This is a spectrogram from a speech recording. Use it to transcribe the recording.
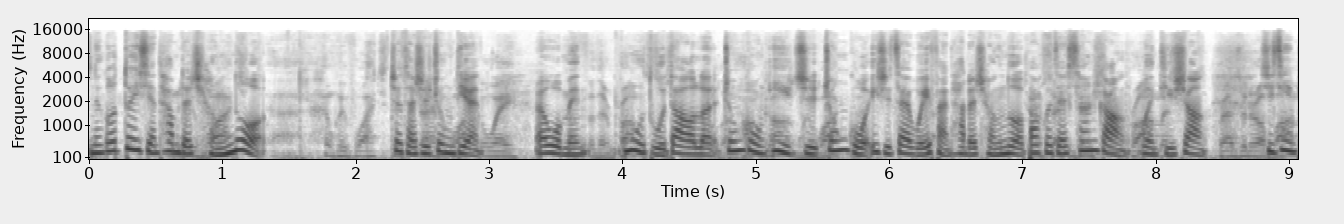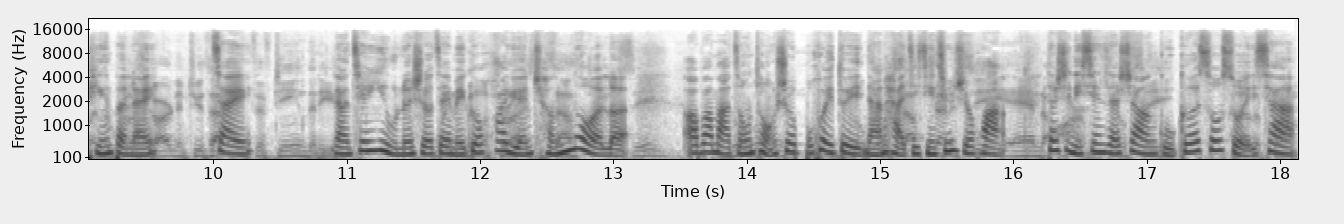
能够兑现他们的承诺。这才是重点，而我们目睹到了中共一直中国一直在违反他的承诺，包括在香港问题上，习近平本来在两千一五年的时候在玫瑰花园承诺了奥巴马总统说不会对南海进行军事化，但是你现在上谷歌搜索一下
